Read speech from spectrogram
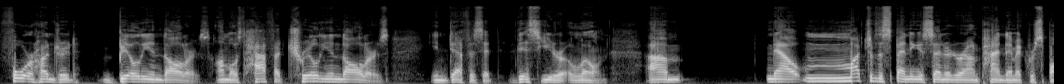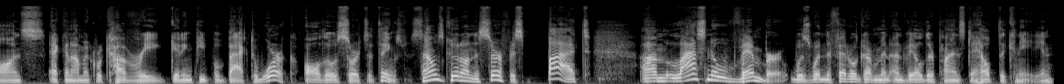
$400 billion, almost half a trillion dollars in deficit this year alone. Um, now, much of the spending is centered around pandemic response, economic recovery, getting people back to work, all those sorts of things. Sounds good on the surface, but um, last November was when the federal government unveiled their plans to help the Canadian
